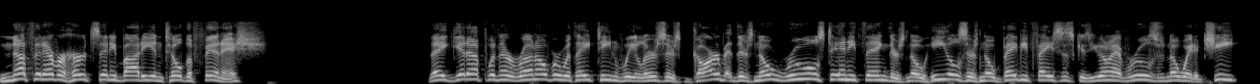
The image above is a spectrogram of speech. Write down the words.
Nothing ever hurts anybody until the finish. They get up when they're run over with 18 wheelers. There's garbage. There's no rules to anything. There's no heels. There's no baby faces because you don't have rules. There's no way to cheat.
